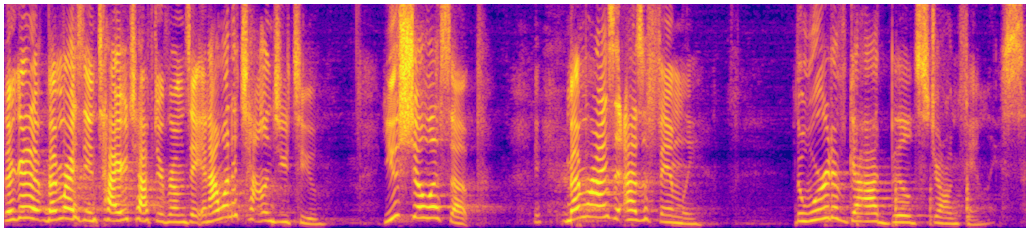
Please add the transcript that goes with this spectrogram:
They're going to memorize the entire chapter of Romans 8. And I want to challenge you to. You show us up. Memorize it as a family. The Word of God builds strong families.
